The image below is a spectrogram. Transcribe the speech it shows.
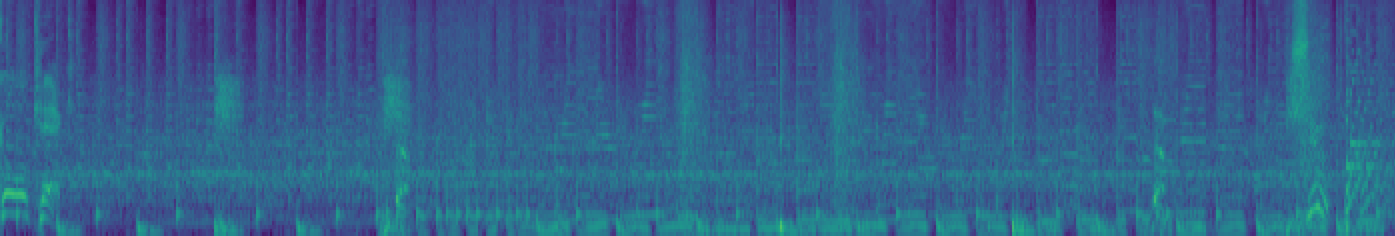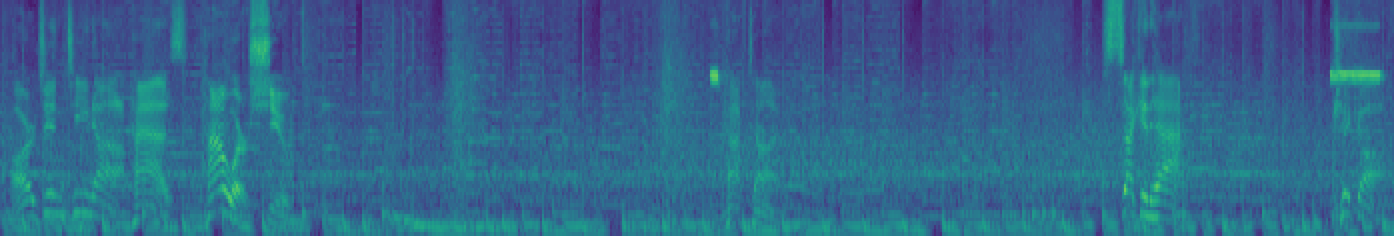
Goal kick. Shoot. Argentina. Has. Power shoot. Halftime. Second half. Kickoff.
